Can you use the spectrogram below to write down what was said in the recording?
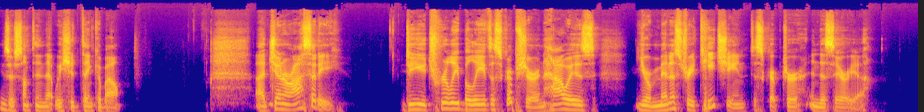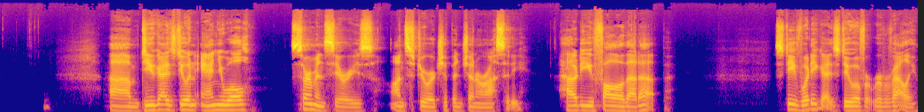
These are something that we should think about. Uh, generosity. Do you truly believe the scripture? And how is your ministry teaching the scripture in this area? Um, do you guys do an annual sermon series on stewardship and generosity. How do you follow that up? Steve, what do you guys do over at River Valley?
